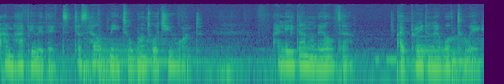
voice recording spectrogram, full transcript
I'm happy with it. Just help me to want what you want. I lay down on the altar. I prayed and I walked away.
